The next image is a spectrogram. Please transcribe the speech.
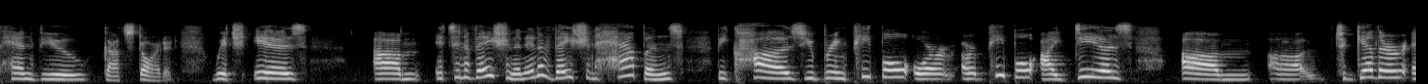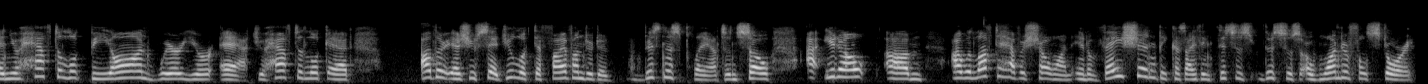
PenVeu got started, which is um, it's innovation. And innovation happens because you bring people or, or people, ideas, um, uh, together, and you have to look beyond where you're at. You have to look at other, as you said, you looked at 500 business plans. And so, you know, um, I would love to have a show on innovation because I think this is this is a wonderful story.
